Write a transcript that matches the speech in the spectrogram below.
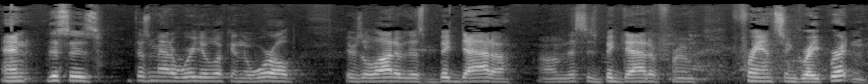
And this is, it doesn't matter where you look in the world, there's a lot of this big data. Um, this is big data from France and Great Britain.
